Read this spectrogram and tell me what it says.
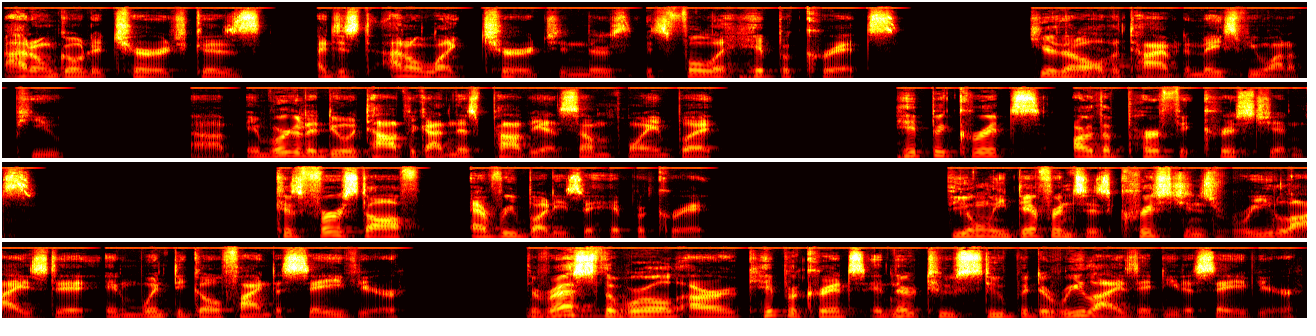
I don't go to church because I just I don't like church and there's it's full of hypocrites. Hear that all the time and it makes me want to puke. Um, and we're gonna do a topic on this probably at some point, but hypocrites are the perfect Christians. Because first off, everybody's a hypocrite. The only difference is Christians realized it and went to go find a savior. The rest of the world are hypocrites and they're too stupid to realize they need a savior.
